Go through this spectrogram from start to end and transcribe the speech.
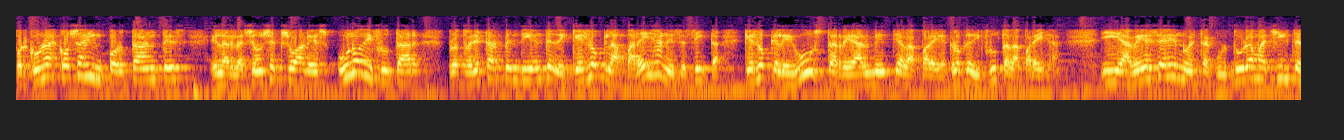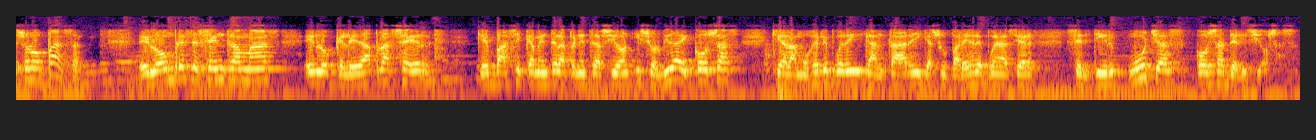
Porque una de las cosas importantes en la relación sexual es uno disfrutar, pero también estar pendiente de qué es lo que la pareja necesita, qué es lo que le gusta realmente a la pareja, qué es lo que disfruta la pareja. Y a veces en nuestra cultura machista eso no pasa. El hombre se centra más en lo que le da placer, que es básicamente la penetración, y se olvida de cosas que a la mujer le pueden encantar y que a su pareja le pueden hacer sentir muchas cosas deliciosas.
